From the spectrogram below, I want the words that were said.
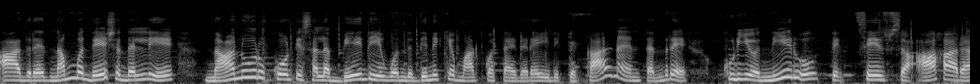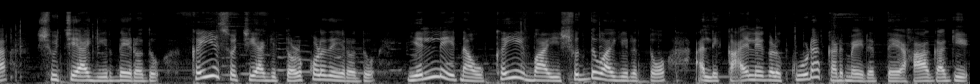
ಆದರೆ ನಮ್ಮ ದೇಶದಲ್ಲಿ ನಾನ್ನೂರು ಕೋಟಿ ಸಲ ಬೇದಿ ಒಂದು ದಿನಕ್ಕೆ ಮಾಡ್ಕೋತಾ ಇದ್ದಾರೆ. ಇದಕ್ಕೆ ಕಾರಣ ಅಂತಂದರೆ ಕುಡಿಯೋ ನೀರು ಸೇವಿಸೋ ಆಹಾರ ಶುಚಿಯಾಗಿ ಇರದೇ ಇರೋದು. ಕೈ ಶುಚಿಯಾಗಿ ತೊಳ್ಕೊಳ್ಳದೇ ಇರೋದು. ಎಲ್ಲಿ ನಾವು ಕೈ ಬಾಯಿ ಶುದ್ಧವಾಗಿರುತ್ತೋ ಅಲ್ಲಿ ಕಾಯಿಲೆಗಳು ಕೂಡ ಕಡಿಮೆ ಇರುತ್ತೆ. ಹಾಗಾಗಿ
